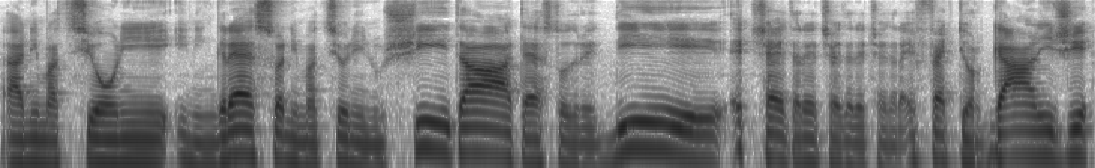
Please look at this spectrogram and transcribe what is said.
animazioni in ingresso, animazioni in uscita, testo 3D, eccetera, eccetera, eccetera, effetti organici.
